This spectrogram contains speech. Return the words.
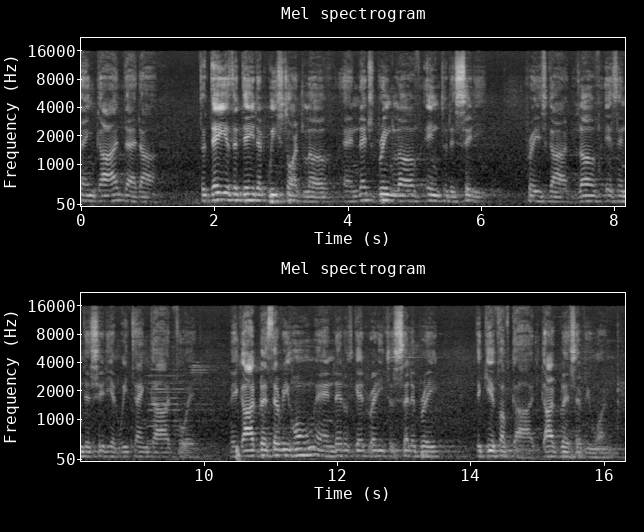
thank God that uh, today is the day that we start love, and let's bring love into the city. Praise God. Love is in the city, and we thank God for it. May God bless every home, and let us get ready to celebrate the gift of God. God bless everyone.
